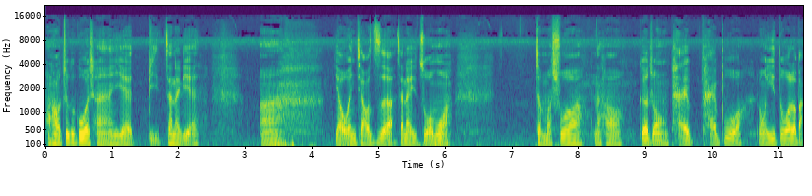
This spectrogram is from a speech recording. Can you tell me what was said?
然后这个过程也比在那里，啊，咬文嚼字，在那里琢磨怎么说，然后各种排排布。容易多了吧？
